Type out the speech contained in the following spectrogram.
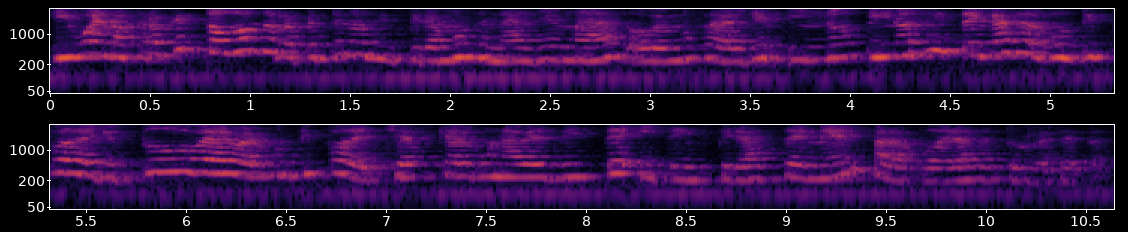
Y bueno, creo que todos de repente nos inspiramos en alguien más o vemos a alguien y no, y no sé si tengas algún tipo de youtuber o algún tipo de chef que alguna vez viste y te inspiraste en él para poder hacer tus recetas.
